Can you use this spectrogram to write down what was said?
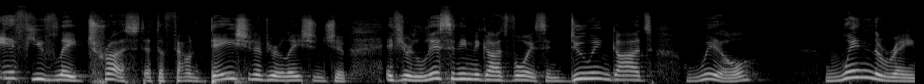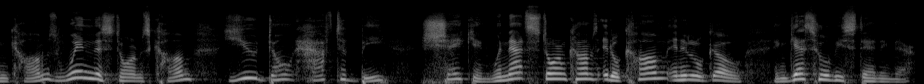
if you've laid trust at the foundation of your relationship, if you're listening to God's voice and doing God's will, when the rain comes, when the storms come, you don't have to be shaken. When that storm comes, it'll come and it'll go. And guess who will be standing there?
